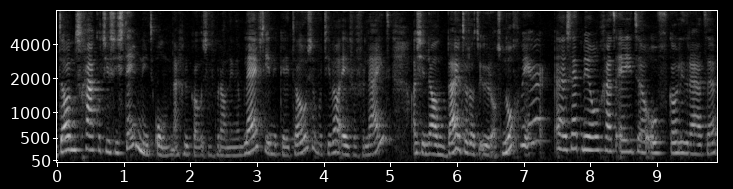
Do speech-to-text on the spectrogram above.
dan schakelt je systeem niet om naar glucoseverbranding. Dan blijft hij in de ketose, wordt hij wel even verleid. Als je dan buiten dat uur alsnog weer uh, zetmeel gaat eten of koolhydraten,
